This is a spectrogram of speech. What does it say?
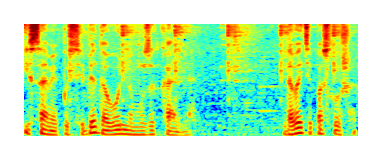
и сами по себе довольно музыкальны. Давайте послушаем.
